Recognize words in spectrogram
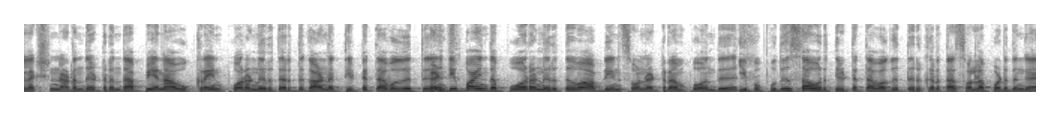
எலெக்ஷன் நடந்துட்டு இருந்தப்பயே நான் உக்ரைன் போரை நிறுத்துறதுக்கான திட்டத்தை வகுத்து கண்டிப்பா இந்த போரை நிறுத்துவேன் அப்படின்னு சொன்ன ட்ரம்ப் வந்து இப்ப புதுசா ஒரு திட்டத்தை வகுத்து இருக்கிறதா சொல்லப்படுதுங்க.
